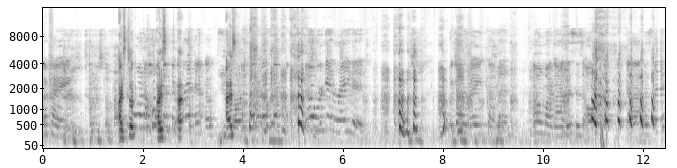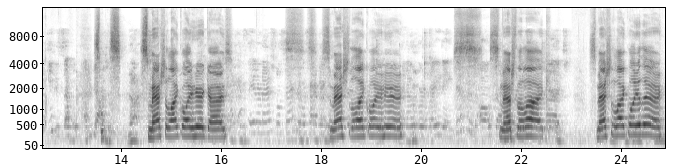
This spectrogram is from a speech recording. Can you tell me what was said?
Okay. There is a ton of stuff out I still- Going on I with st- the I- crab. You I- started that thing. No, we're getting raided. We got a raid coming. Oh my god, this is awesome, you guys. Thank you so much. S- Smash the like while you're here, guys. I guess the International Stacker was having Smash the like while you're here. coming over a rating. This is awesome. Smash the like. Smash the like while you're there.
